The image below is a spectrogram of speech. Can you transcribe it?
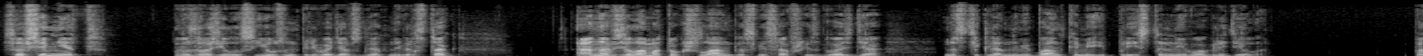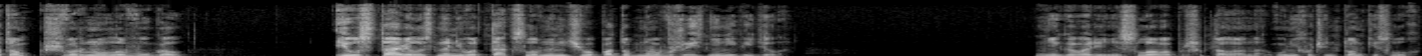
«Совсем нет», — возразила Сьюзен, переводя взгляд на верстак. Она взяла моток шланга, свисавший с гвоздя над стеклянными банками, и пристально его оглядела. Потом швырнула в угол и уставилась на него так, словно ничего подобного в жизни не видела. «Не говори ни слова», — прошептала она, — «у них очень тонкий слух.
